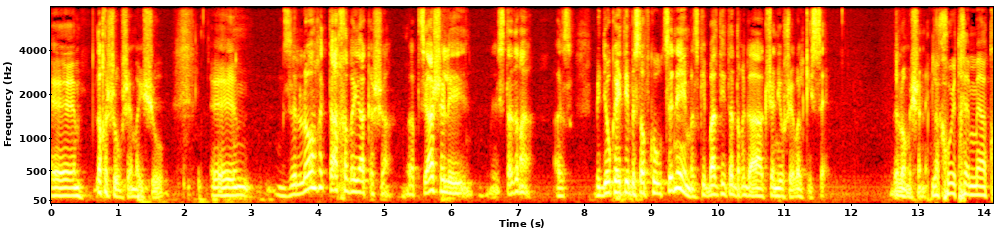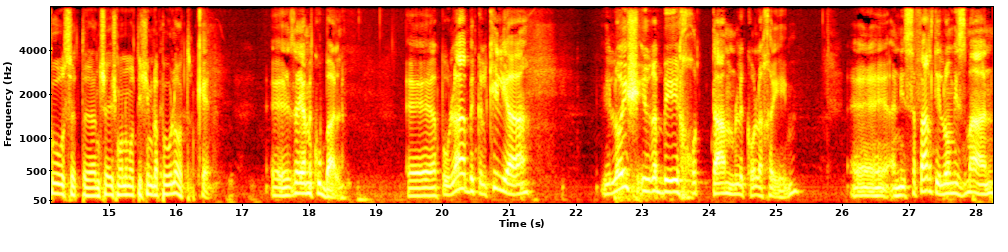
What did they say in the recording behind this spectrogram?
אה, לא חשוב שם היישוב. זה לא הייתה חוויה קשה, והפציעה שלי הסתדרה. אז בדיוק הייתי בסוף קורס קצינים, אז קיבלתי את הדרגה כשאני יושב על כיסא. זה לא משנה. לקחו אתכם מהקורס את אנשי 890 לפעולות. כן, אה, זה היה מקובל. אה, הפעולה בקלקיליה, היא לא השאירה בי חותם לכל החיים. אה, אני ספרתי לא מזמן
